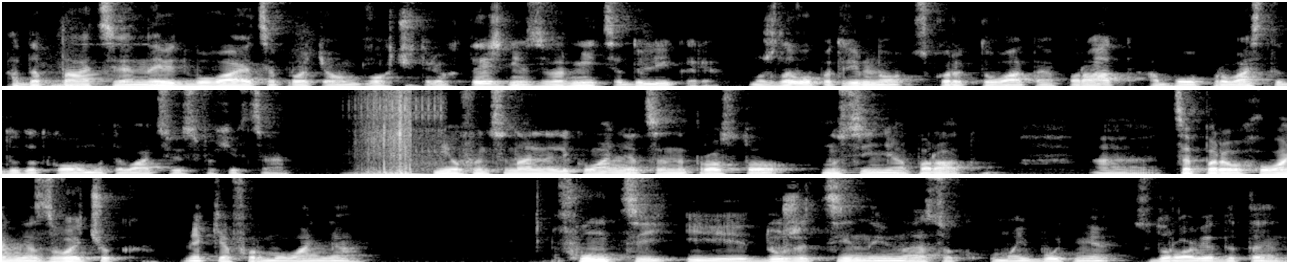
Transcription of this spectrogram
адаптація не відбувається протягом 2-4 тижнів, зверніться до лікаря. Можливо, потрібно скоректувати апарат або провести додаткову мотивацію з фахівцем. Міофункціональне лікування це не просто носіння апарату, Е, це перерахування звичок, м'яке формування функцій і дуже цінний внесок у майбутнє здоров'я дитини.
